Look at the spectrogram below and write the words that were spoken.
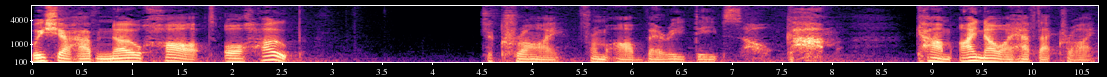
we shall have no heart or hope to cry from our very deep soul. Come. Come, I know I have that cry.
